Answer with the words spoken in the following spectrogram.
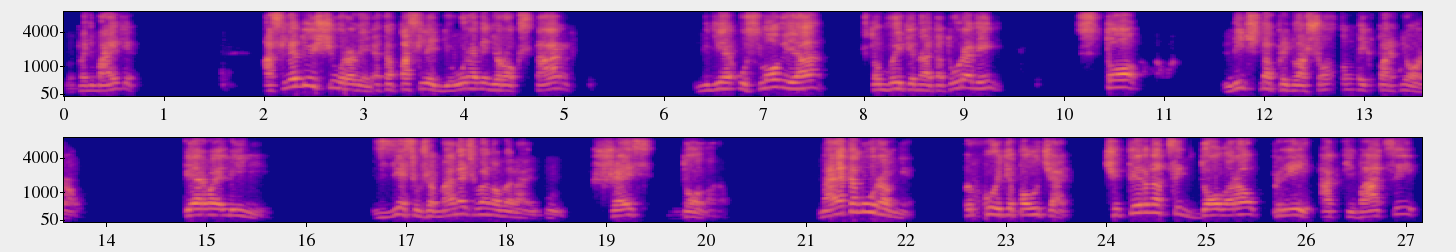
Вы понимаете? А следующий уровень, это последний уровень, Rockstar, где условия, чтобы выйти на этот уровень, 100 лично приглашенных партнеров первой линии. Здесь уже менеджмент override будет 6 долларов. На этом уровне вы будете получать 14 долларов при активации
